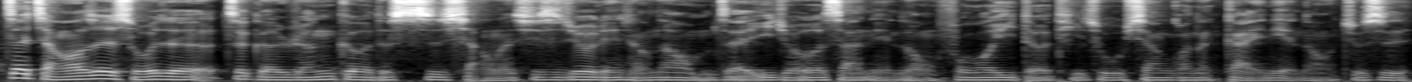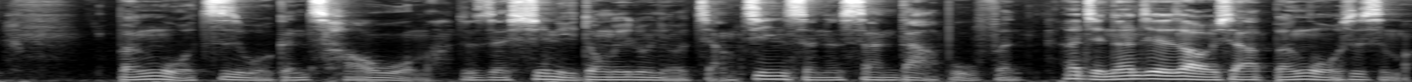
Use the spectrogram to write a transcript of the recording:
在讲到这所谓的这个人格的思想呢，其实就联想到我们在一九二三年这种弗洛伊德提出相关的概念哦，就是本我、自我跟超我嘛，就是在心理动力论有讲精神的三大部分。那简单介绍一下，本我是什么？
